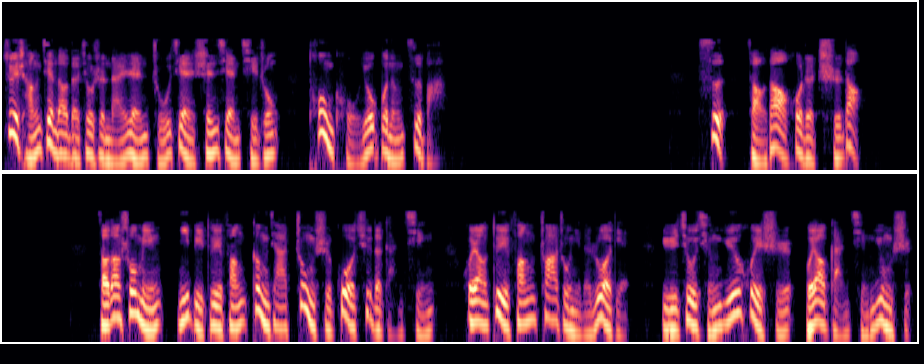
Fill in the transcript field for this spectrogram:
最常见到的就是男人逐渐深陷其中，痛苦又不能自拔。四早到或者迟到，早到说明你比对方更加重视过去的感情，会让对方抓住你的弱点。与旧情约会时，不要感情用事。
